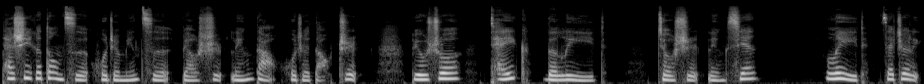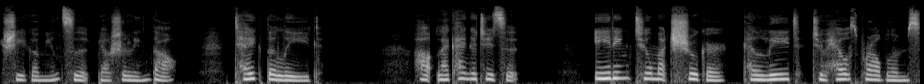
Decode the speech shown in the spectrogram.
它是一个动词或者名词，表示领导或者导致。比如说 take the lead，就是领先。lead 在这里是一个名词，表示领导。take the lead。好，来看一个句子：Eating too much sugar can lead to health problems。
